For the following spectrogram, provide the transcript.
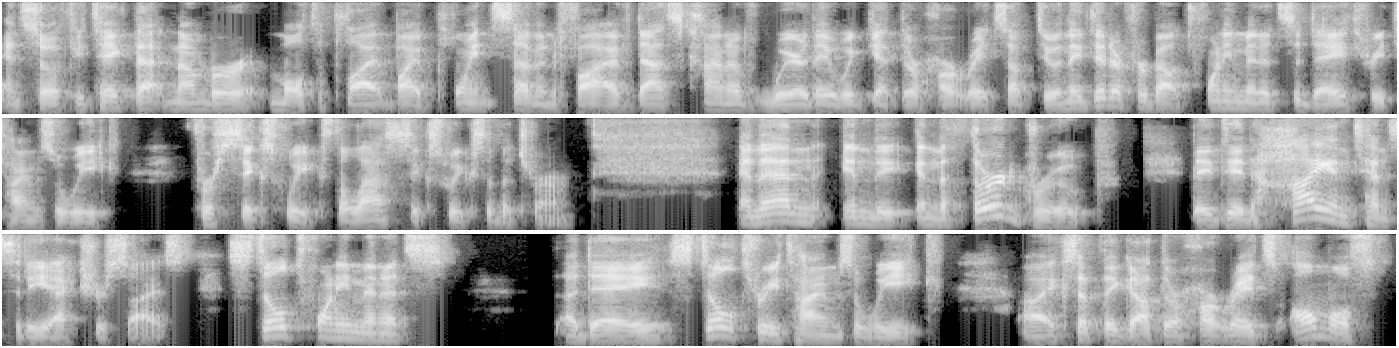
And so if you take that number, multiply it by 0.75, that's kind of where they would get their heart rates up to. And they did it for about 20 minutes a day, three times a week for six weeks, the last six weeks of the term. And then in the in the third group, they did high intensity exercise, still 20 minutes a day, still three times a week, uh, except they got their heart rates almost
